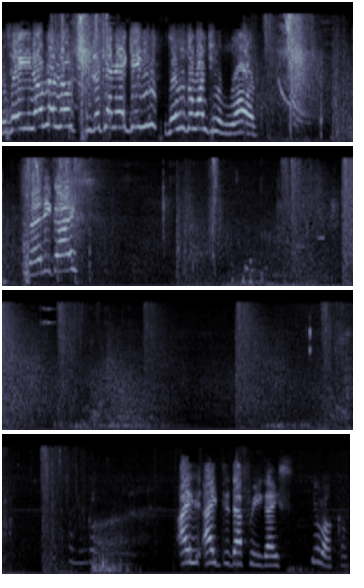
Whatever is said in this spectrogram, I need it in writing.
Jose, you know the little cheetah candy I gave you? Those are the ones you love. Ready, guys? Oh my god. I I did that for you guys. You're welcome.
